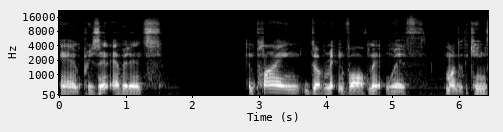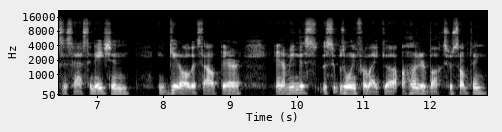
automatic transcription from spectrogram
and present evidence implying government involvement with Martin Luther King's assassination and get all this out there. And I mean, this the suit was only for like uh, a uh, hundred bucks or something,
